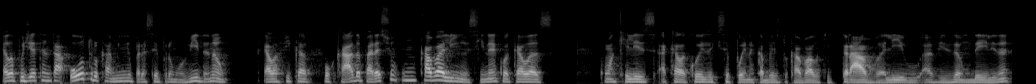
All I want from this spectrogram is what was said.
ela podia tentar outro caminho para ser promovida. Não. Ela fica focada, parece um cavalinho, assim, né? Com aquelas com aqueles, aquela coisa que você põe na cabeça do cavalo que trava ali a visão dele, né?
